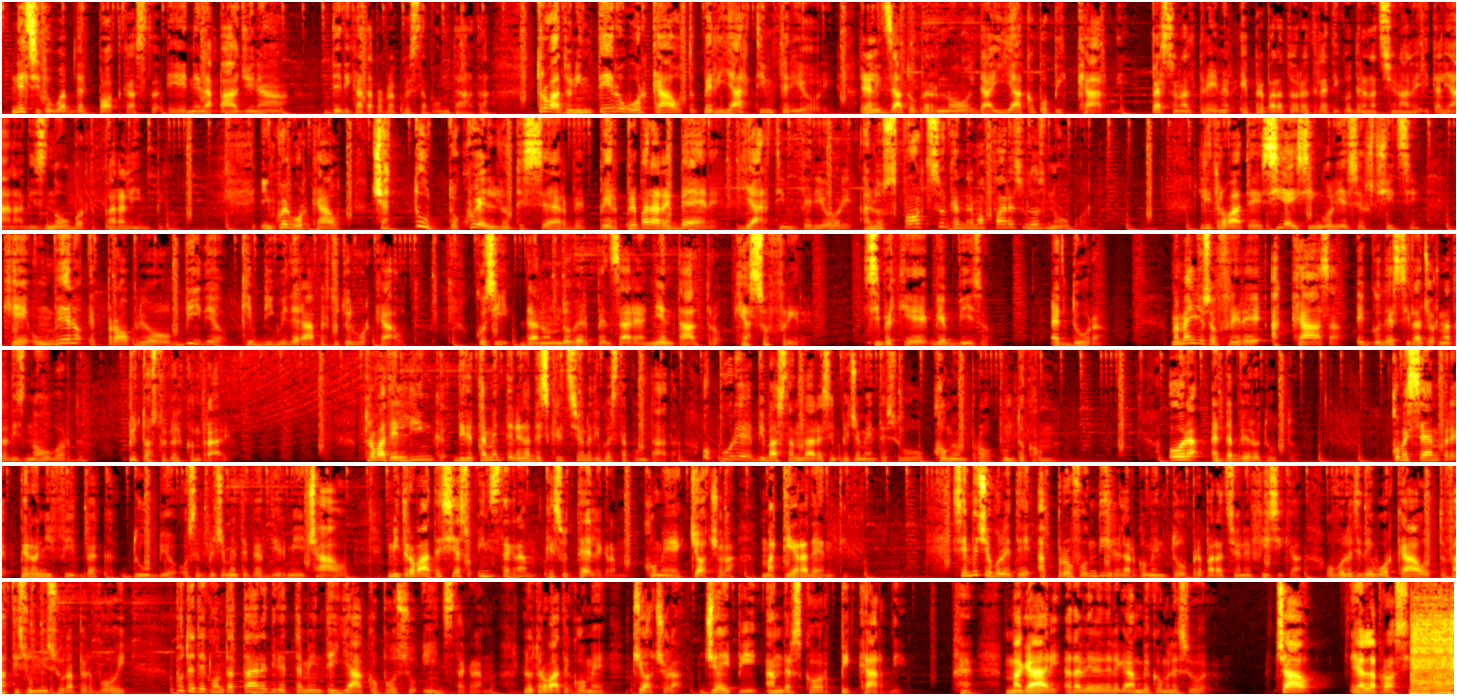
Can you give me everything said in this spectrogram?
Nel sito web del podcast e nella pagina dedicata proprio a questa puntata, trovate un intero workout per gli arti inferiori, realizzato per noi da Jacopo Piccardi, personal trainer e preparatore atletico della nazionale italiana di snowboard paralimpico. In quel workout c'è tutto quello che serve per preparare bene gli arti inferiori allo sforzo che andremo a fare sullo snowboard. Lì trovate sia i singoli esercizi che un vero e proprio video che vi guiderà per tutto il workout, così da non dover pensare a nient'altro che a soffrire. Sì perché vi avviso, è dura ma meglio soffrire a casa e godersi la giornata di snowboard piuttosto che il contrario. Trovate il link direttamente nella descrizione di questa puntata, oppure vi basta andare semplicemente su comeunpro.com. Ora è davvero tutto. Come sempre, per ogni feedback, dubbio o semplicemente per dirmi ciao, mi trovate sia su Instagram che su Telegram come chiocciola Mattia Radenti. Se invece volete approfondire l'argomento preparazione fisica o volete dei workout fatti su misura per voi, potete contattare direttamente Jacopo su Instagram. Lo trovate come chiocciola jp underscore piccardi. Magari ad avere delle gambe come le sue. Ciao e alla prossima!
